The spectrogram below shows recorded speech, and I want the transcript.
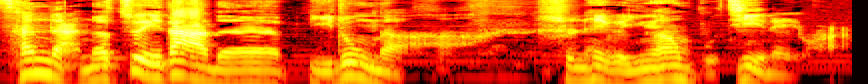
参展的最大的比重呢啊，是那个营养补剂那一块儿。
